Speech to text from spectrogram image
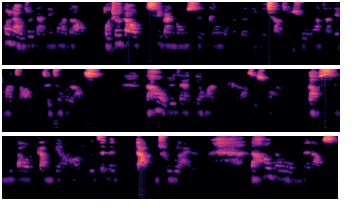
后来我就打电话到，我就到系办公室跟我们的那个小姐说，我要打电话找陈正慧老师。然后我就在电话里面跟老师说：“老师，你把我当掉好了，我真的打不出来了。”然后呢，我们的老师，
